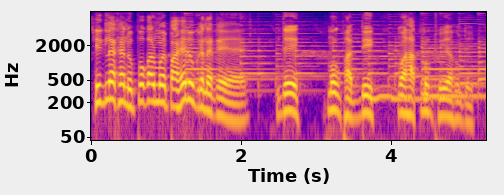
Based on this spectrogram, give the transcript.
সিগিলাখান উপকাৰ মই পাহেৰো কেনেকে দে মোক ভাত দি মই হাত মুখ ধুই আহোঁ দে।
